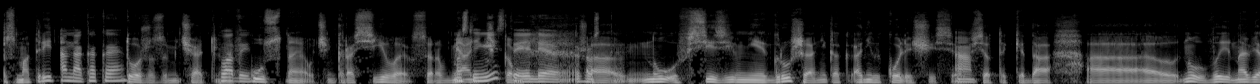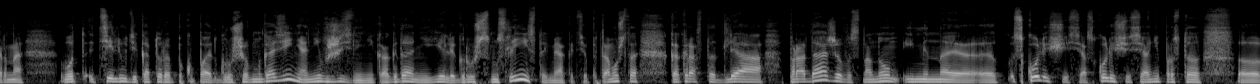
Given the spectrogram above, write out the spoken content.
посмотреть. Она какая? Тоже замечательная, Плоды. вкусная, очень красивая, с Маслянистая или жесткая? А, ну, все зимние груши, они как они колющиеся а. все-таки, да. А, ну, вы, наверное, вот те люди, которые покупают груши в магазине, они в жизни никогда не ели груш с маслянистой мякотью, потому что как раз-то для продажи в основном именно э, с колющиеся, а с колющиеся они просто э,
